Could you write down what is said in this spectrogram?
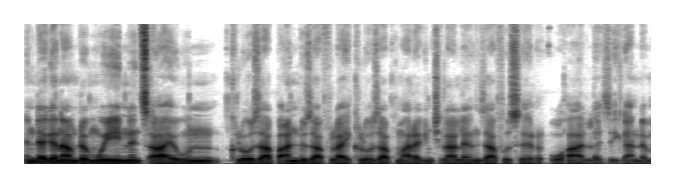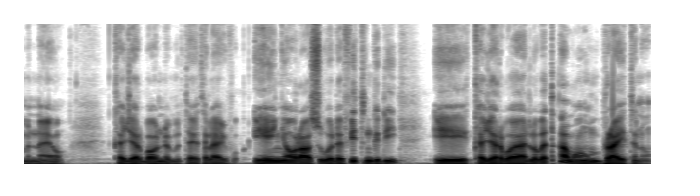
እንደገናም ደግሞ ይህንን ፀሐዩን Close up አንዱ ዛፍ ላይ close ማድረግ እንችላለን። ዛፉ ስር ውሃ አለ እዚህ ጋር እንደምናየው ከጀርባው እንደምታየው የተለያዩ ይሄኛው ራሱ ወደፊት እንግዲህ ከጀርባው ያለው በጣም አሁን bright ነው።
